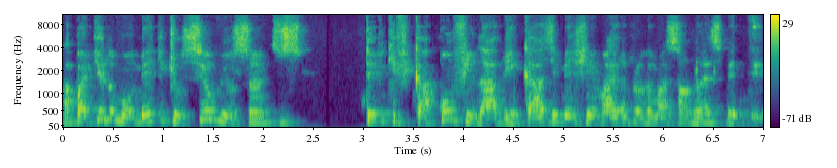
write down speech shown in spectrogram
a partir do momento que o Silvio Santos teve que ficar confinado em casa e mexer mais na programação do SBT.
